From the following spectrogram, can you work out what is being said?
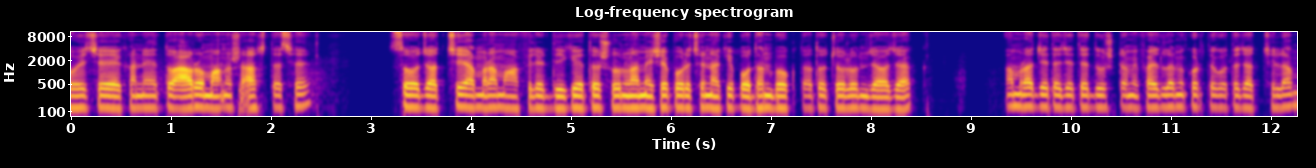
হয়েছে এখানে। তো আরও মানুষ আসতেছে। সো যাচ্ছি আমরা মাহফিলের দিকে। তো শুনলাম এসে পড়েছে নাকি প্রধান বক্তা। তো চলুন যাওয়া যাক। আমরা যেতে যেতে দুষ্টামি, ফাজলামি করতে করতে যাচ্ছিলাম।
